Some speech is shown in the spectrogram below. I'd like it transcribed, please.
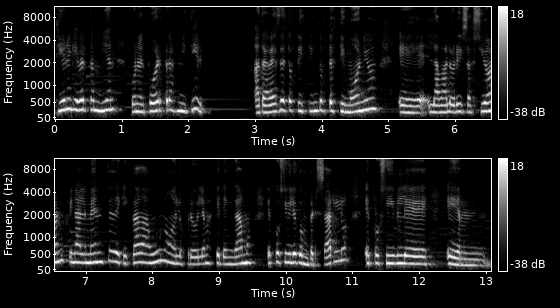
tiene que ver también con el poder transmitir a través de estos distintos testimonios, eh, la valorización finalmente de que cada uno de los problemas que tengamos es posible conversarlo, es posible em,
